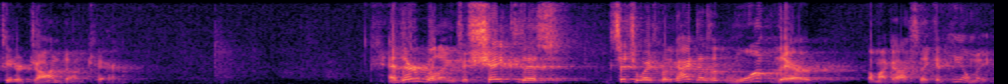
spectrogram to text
Peter John don't care. And they're willing to shake this situation where the guy doesn't want their, oh my gosh, they can heal me.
